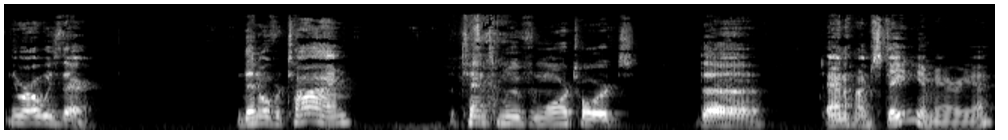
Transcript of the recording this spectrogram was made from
They were always there. Then over time, the tents moved more towards the Anaheim Stadium area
